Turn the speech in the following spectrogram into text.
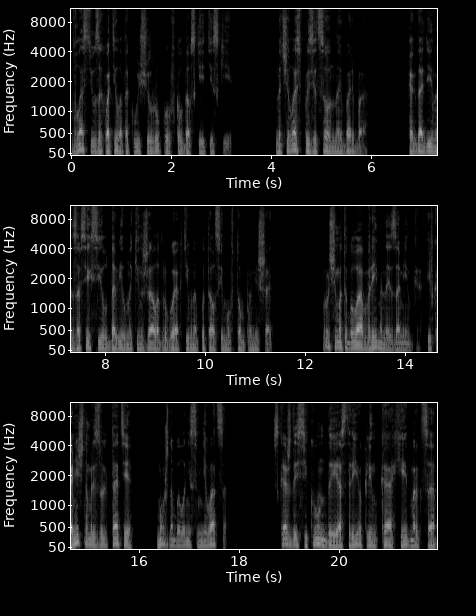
властью захватил атакующую руку в колдовские тиски. Началась позиционная борьба. Когда один изо всех сил давил на кинжал, а другой активно пытался ему в том помешать. Впрочем, это была временная заминка, и в конечном результате можно было не сомневаться. С каждой секундой острие клинка Хейдмаркса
